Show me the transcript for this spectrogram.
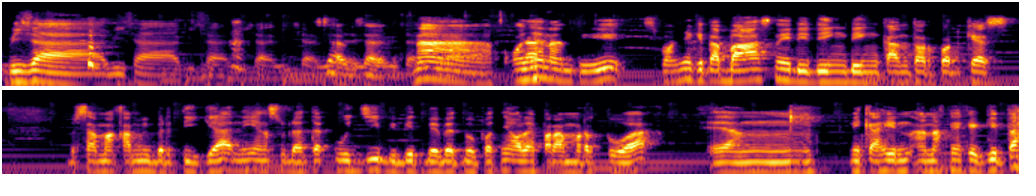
bisa bisa bisa bisa bisa Bisa, bisa, bisa. Nah, pokoknya nanti semuanya kita bahas nih di dinding kantor podcast bersama kami bertiga nih yang sudah teruji bibit bebet bobotnya oleh para mertua yang nikahin anaknya ke kita.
